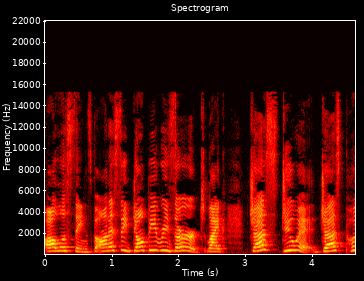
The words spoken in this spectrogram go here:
all those things. But honestly, don't be reserved. Like, just do it. Just put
